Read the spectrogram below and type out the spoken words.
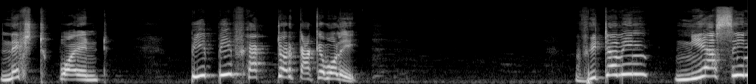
নেক্সট পয়েন্ট পিপি ফ্যাক্টর কাকে বলে? ভিটামিন, নিয়াসিন,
